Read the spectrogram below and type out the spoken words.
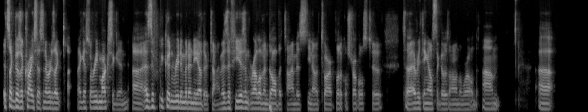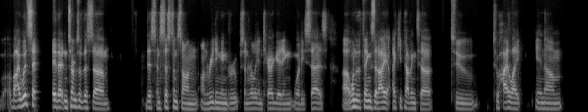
It's like there's a crisis and everybody's like i guess we'll read marx again uh, as if we couldn't read him at any other time as if he isn't relevant all the time as you know to our political struggles to to everything else that goes on in the world. Um, uh, but i would say that in terms of this um, this insistence on on reading in groups and really interrogating what he says uh, one of the things that i i keep having to to to highlight in um,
